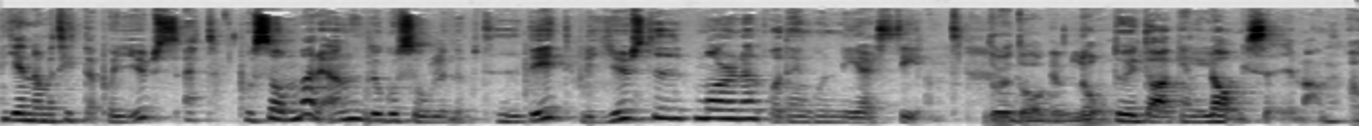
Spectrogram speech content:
genom att titta på ljuset. På sommaren då går solen upp tidigt, det blir ljus tidigt på morgonen och den går ner sent. Då är dagen lång. Då är dagen lång säger man. Ja.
